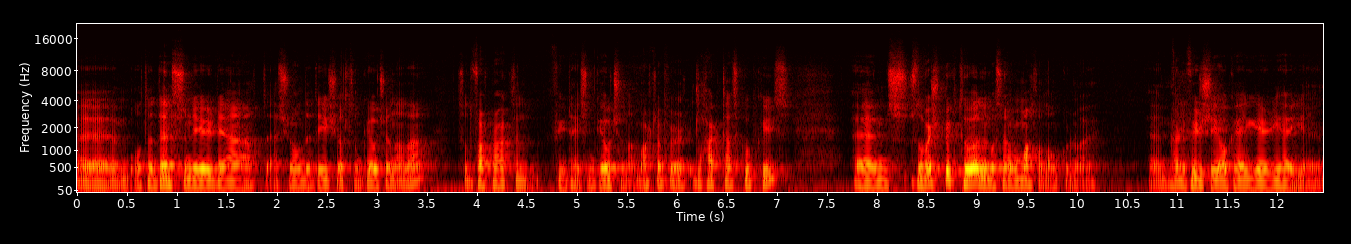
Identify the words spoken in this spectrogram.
Ehm um, och tendensen är det att jag sjön det är kött som går det. Så det får på till för det som godkänner Martin för ett hacktask cookies. Ehm um, så vars brukt höll man så matta långt nu. Ehm hade för sig okej ger det här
